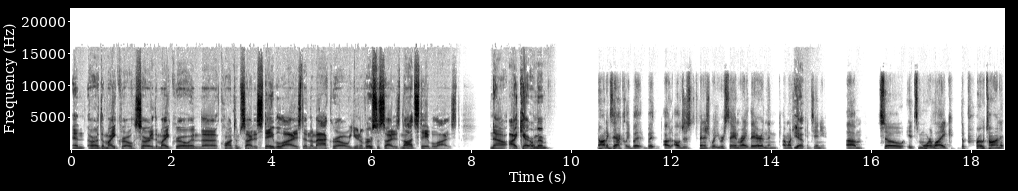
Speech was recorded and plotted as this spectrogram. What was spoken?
And or the micro sorry the micro and the quantum side is stabilized and the macro universal side is not stabilized. Now i can't remember not exactly but but I'll, I'll, just finish what you were saying right there and then i want you yep. to continue. Um, so it's more like the proton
